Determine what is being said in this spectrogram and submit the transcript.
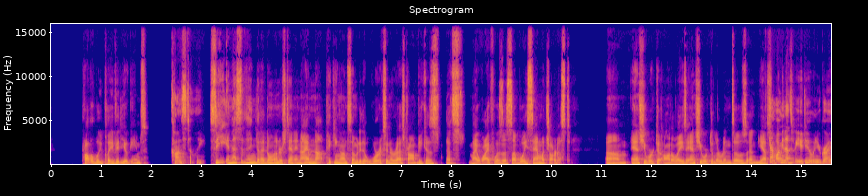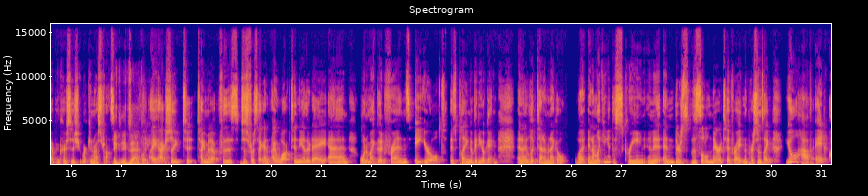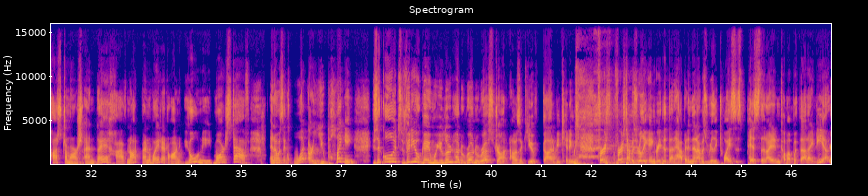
probably play video games. Constantly. See, and that's the thing that I don't understand. And I am not picking on somebody that works in a restaurant because that's my wife was a Subway sandwich artist. Um, and she worked at Andele's and she worked at Lorenzo's. And yeah, so- Yeah. I mean, that's what you do when you're growing up in Cruces. You work in restaurants. ex- exactly. I actually, to time it up for this just for a second, I walked in the other day and one of my good friends, eight year old, is playing a video game. And I looked at him and I go, What? And I'm looking at the screen and it, and there's this little narrative, right? And the person's like, You have eight customers and they have not been waited on. You'll need more staff. And I was like, What are you playing? He's like, Oh, it's a video game where you learn how to run a restaurant. I was like, Got to be kidding me. First, first I was really angry that that happened. And then I was really twice as pissed that I didn't come up with that idea.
